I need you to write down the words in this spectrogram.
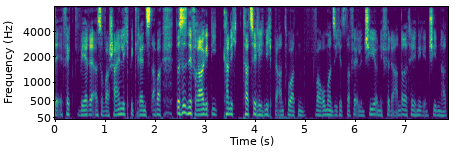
Der Effekt wäre also wahrscheinlich begrenzt. Aber das ist eine Frage, die kann ich tatsächlich nicht beantworten, warum man sich jetzt dafür LNG und nicht für eine andere Technik entschieden hat.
